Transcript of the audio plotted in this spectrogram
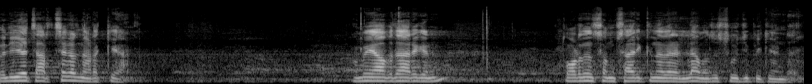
വലിയ ചർച്ചകൾ നടക്കുകയാണ്. ഉമയാവതാരകൻ തുടർന്ന് സംസാരിക്കുന്നവരെല്ലാം അത് സൂചിപ്പിക്കേണ്ടായി.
